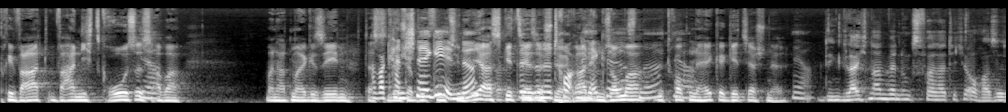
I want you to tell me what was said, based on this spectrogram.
privat war nichts Großes, ja. aber man hat mal gesehen, dass Aber kann schnell gehen, ne? Ja, es geht Wenn sehr, sehr so schnell. Gerade im Sommer ist, ne? eine trockene ja. Hecke geht sehr schnell. Ja. Den gleichen Anwendungsfall hatte ich auch. Also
